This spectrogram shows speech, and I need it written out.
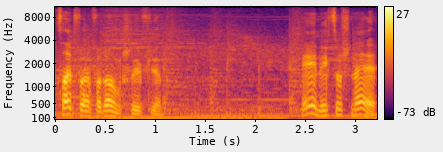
Zeit für ein Verdauungsschläfchen. Hey, nicht so schnell.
